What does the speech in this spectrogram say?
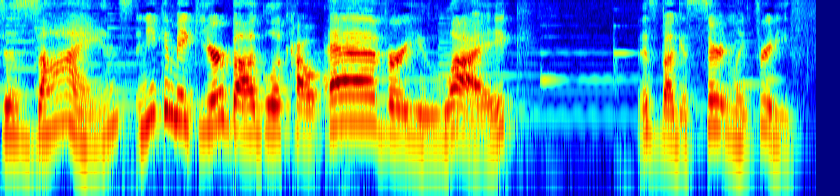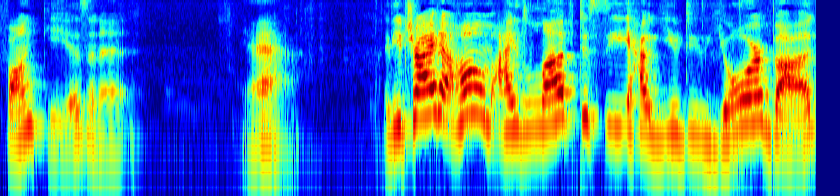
designs, and you can make your bug look however you like. This bug is certainly pretty funky, isn't it? Yeah. If you try it at home, I'd love to see how you do your bug.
